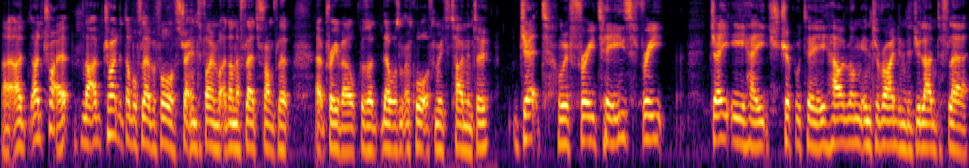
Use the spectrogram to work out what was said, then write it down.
Like, I'd, I'd try it. Like, I've tried a double flare before, straight into foam, but I'd done a flare to front flip at Preval because there wasn't a quarter for me to turn into. Jet with three T's, three J E H triple T. How long into riding did you learn to flare?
